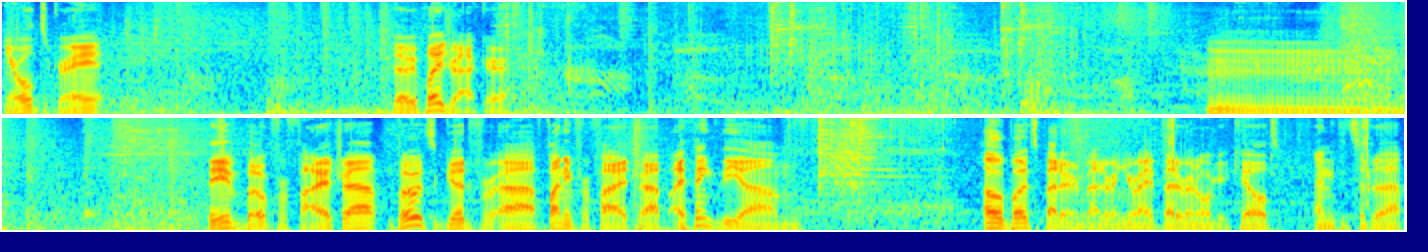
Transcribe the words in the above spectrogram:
Herald's great. So we play Drakkar. Hmm. Save boat for fire trap. Boat's good for uh funny for fire trap. I think the um Oh, boat's better in veteran. You're right. Veteran will get killed. I didn't consider that.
